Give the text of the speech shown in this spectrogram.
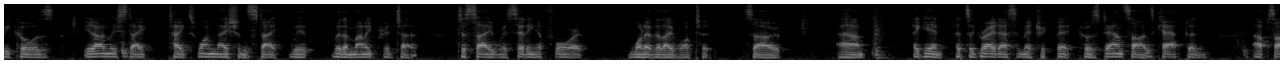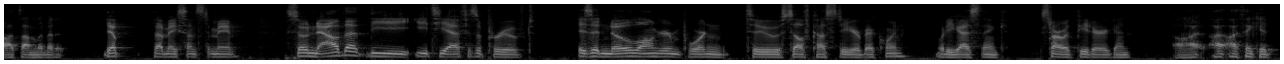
because it only state, takes one nation state with, with a money printer to say we're setting a floor at whatever they want to. So, um, again, it's a great asymmetric bet because downside's capped and upside's unlimited. Yep, that makes sense to me. So now that the ETF is approved, is it no longer important to self custody your Bitcoin? What do you guys think? Start with Peter again. I, I think it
